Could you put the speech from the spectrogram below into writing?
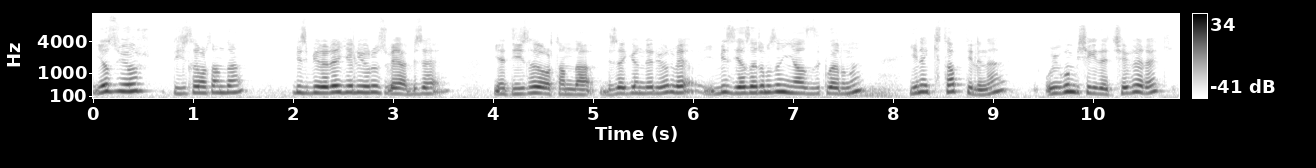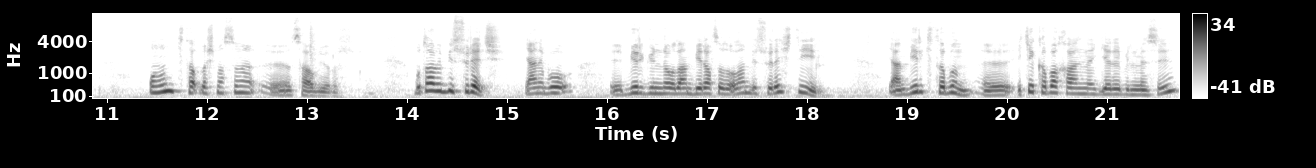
Yazıyor dijital ortamda biz bir araya geliyoruz veya bize yine dijital ortamda bize gönderiyor ve biz yazarımızın yazdıklarını yine kitap diline uygun bir şekilde çevirerek onun kitaplaşmasını e, sağlıyoruz. Bu tabii bir süreç. Yani bu e, bir günde olan, bir haftada olan bir süreç değil. Yani bir kitabın e, iki kapak haline gelebilmesi,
